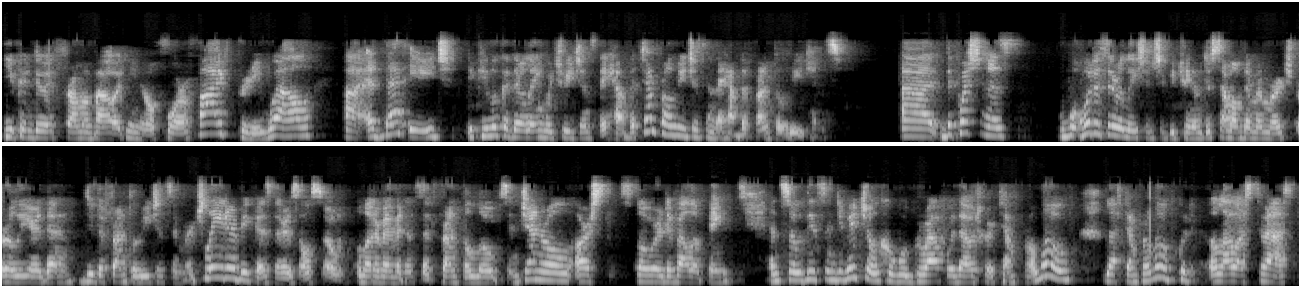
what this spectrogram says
you can do it from about, you know, four or five pretty well. Uh, at that age, if you look at their language regions, they have the temporal regions and they have the frontal regions. Uh, the question is, what is the relationship between them? Do some of them emerge earlier than do the frontal regions emerge later? Because there is also a lot of evidence that frontal lobes in general are slower developing. And so this individual who grow up without her temporal lobe, left temporal lobe, could allow us to ask,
